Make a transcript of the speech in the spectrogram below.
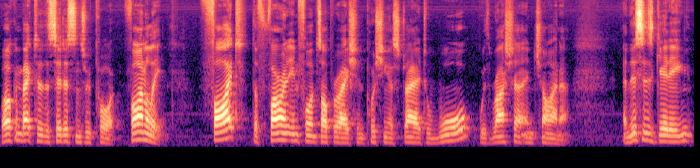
Welcome back to the Citizens Report. Finally, fight the foreign influence operation pushing Australia to war with Russia and China. And this is getting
